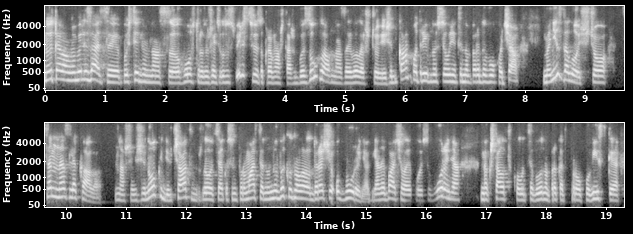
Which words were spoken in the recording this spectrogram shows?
Ну і тема мобілізації постійно в нас е, гостро звучить у суспільстві. Зокрема, ж та ж безугла. Вона заявила, що і жінкам потрібно сьогодні йти на передову. Хоча мені здалось, що це не злякало наших жінок, дівчат. Можливо, це якось інформація. Ну не викликала, до речі, обурення. Я не бачила якогось обурення на кшталт, коли це було, наприклад, про повістки е,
